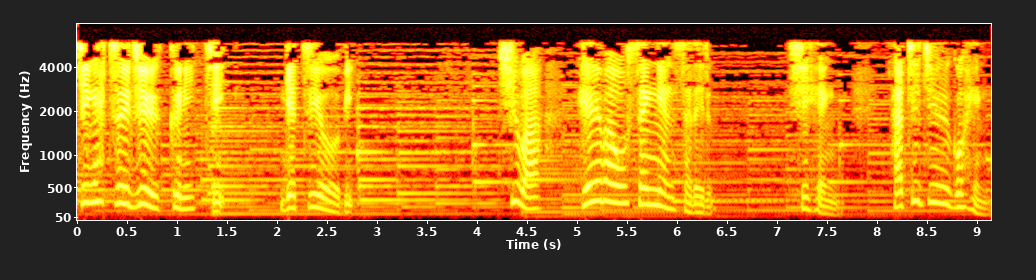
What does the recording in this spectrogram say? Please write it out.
7月19日月曜日。主は平和を宣言される。詩編85編。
